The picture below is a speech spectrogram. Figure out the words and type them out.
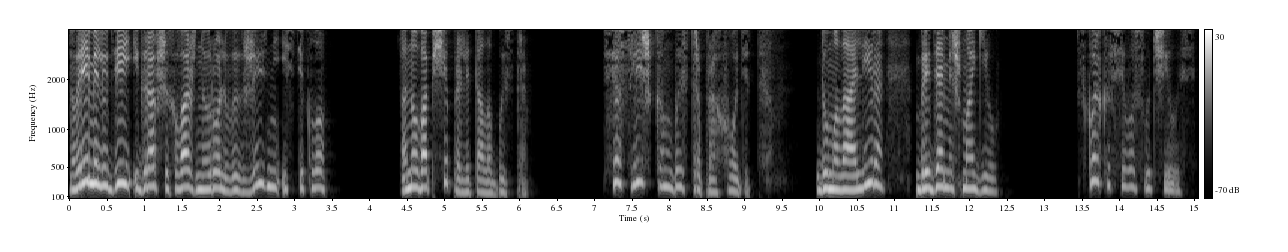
Время людей, игравших важную роль в их жизни, истекло. Оно вообще пролетало быстро. «Все слишком быстро проходит», — думала Алира, бредя меж могил. «Сколько всего случилось?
